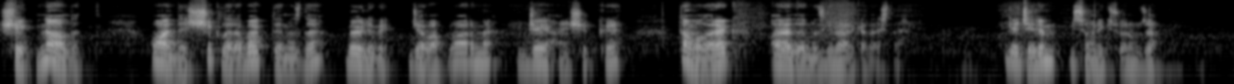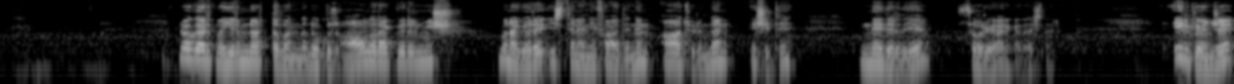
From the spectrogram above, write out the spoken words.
şeklini aldı. O halde şıklara baktığımızda böyle bir cevap var mı? Ceyhan şıkkı tam olarak aradığımız gibi arkadaşlar. Geçelim bir sonraki sorumuza. Logaritma 24 tabanında 9a olarak verilmiş. Buna göre istenen ifadenin a türünden eşiti nedir diye soruyor arkadaşlar. İlk önce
